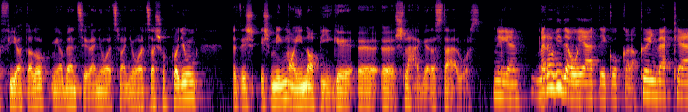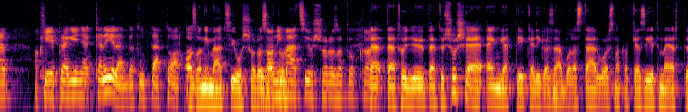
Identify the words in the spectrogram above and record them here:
fiatalok, mi a Bencével 88-asok vagyunk, és, és még mai napig ö, ö, sláger a Star Wars. Igen, mert a videójátékokkal, a könyvekkel, a képregényekkel életbe tudták tartani. Az animációs sorozatok. Az animációs sorozatokkal. Te, tehát, hogy, tehát, hogy sose engedték el igazából a Star Warsnak a kezét, mert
